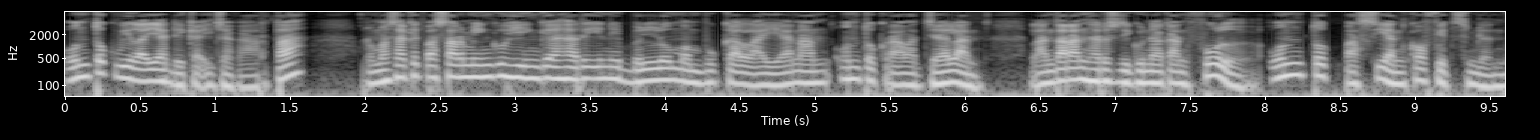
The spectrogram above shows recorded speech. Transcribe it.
untuk wilayah DKI Jakarta, Rumah sakit Pasar Minggu hingga hari ini belum membuka layanan untuk rawat jalan, lantaran harus digunakan full untuk pasien COVID-19.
